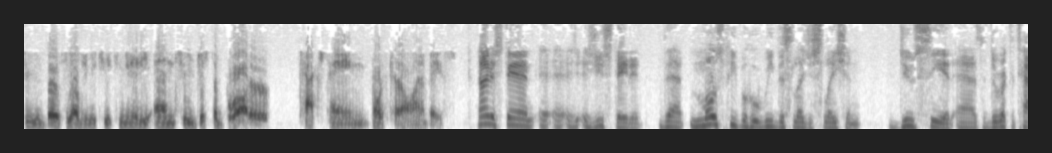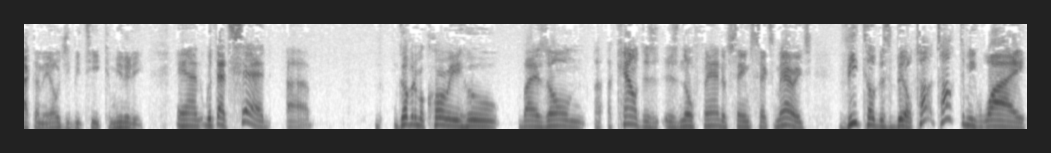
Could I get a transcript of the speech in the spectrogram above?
to both the LGBT community and to just a broader tax-paying North Carolina base. Now, I understand, as you stated, that most people who read this legislation do see it as a direct attack on the LGBT community. And with that said, uh, Governor McCrory, who by his own uh, account is, is no fan of same-sex marriage, vetoed this bill. Talk, talk to me why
